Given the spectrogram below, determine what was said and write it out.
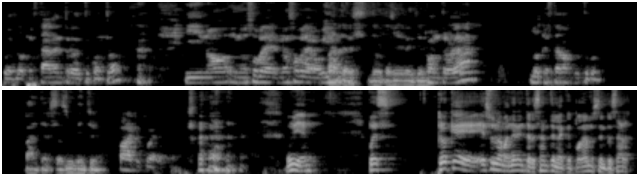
pues lo que está dentro de tu control y no, y no sobre, no sobre Panthers do- 2021. controlar lo que está bajo tu control Panthers 2021. para que pueda. Muy bien. Pues creo que es una manera interesante en la que podemos empezar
